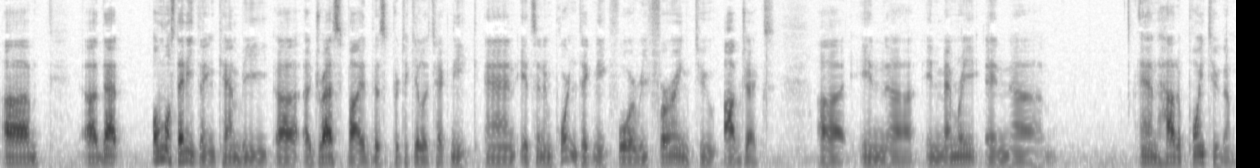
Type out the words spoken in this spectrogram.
um, uh, that almost anything can be uh, addressed by this particular technique, and it's an important technique for referring to objects uh, in, uh, in memory and, uh, and how to point to them.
